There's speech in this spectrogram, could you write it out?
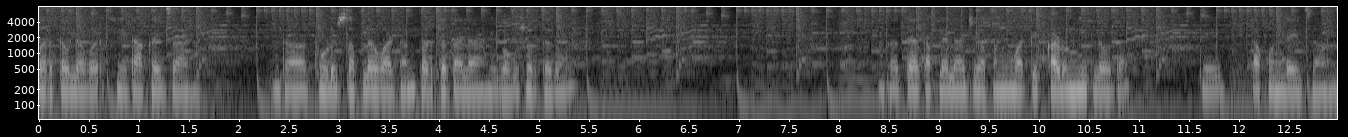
परतवल्यावर हे टाकायचं आहे. आता थोडंसं आपलं वाटण परतत आलं आहे बघू शकता तुम्ही. आता त्यात आपल्याला जे आपण वाटीत काढून घेतलं होतं ते टाकून द्यायचं आहे.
